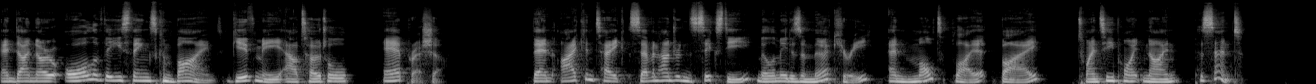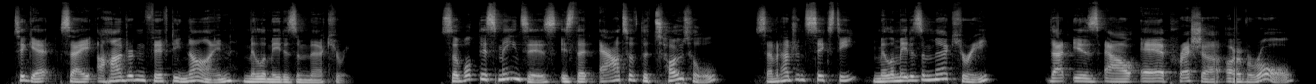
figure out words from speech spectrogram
and I know all of these things combined give me our total air pressure, then I can take 760 millimeters of mercury and multiply it by 20.9% to get, say, 159 millimeters of mercury. So what this means is, is that out of the total 760 millimeters of mercury, that is our air pressure overall,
